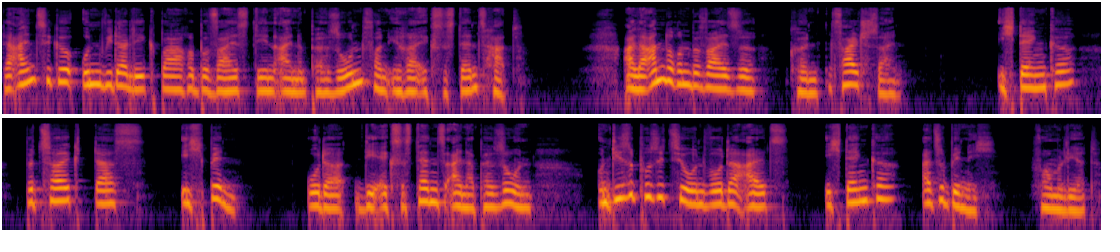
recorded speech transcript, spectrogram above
der einzige unwiderlegbare Beweis, den eine Person von ihrer Existenz hat. Alle anderen Beweise könnten falsch sein. Ich denke bezeugt das Ich bin oder die Existenz einer Person, und diese Position wurde als Ich denke, also bin ich formuliert.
